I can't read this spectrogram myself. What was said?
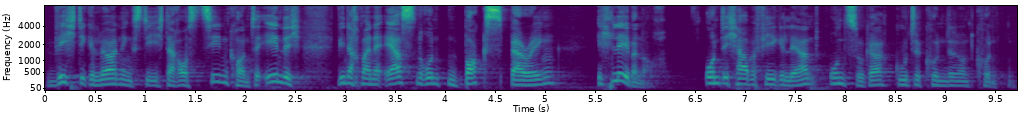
wichtige Learnings, die ich daraus ziehen konnte. Ähnlich wie nach meiner ersten Runden Box-Sparring. Ich lebe noch und ich habe viel gelernt und sogar gute Kundinnen und Kunden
